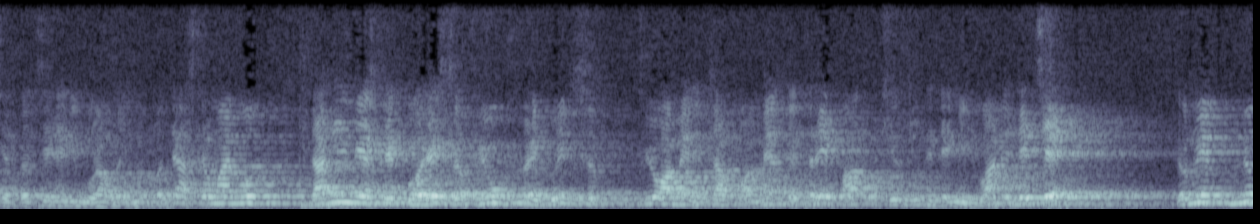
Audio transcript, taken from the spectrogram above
cetățenii din Gura Lui nu plătească mai mult, dar nici nu este corect să fiu hăituit, să fiu amenințat cu amende de 3, 4, 500 de milioane. De ce? Că nu, nu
